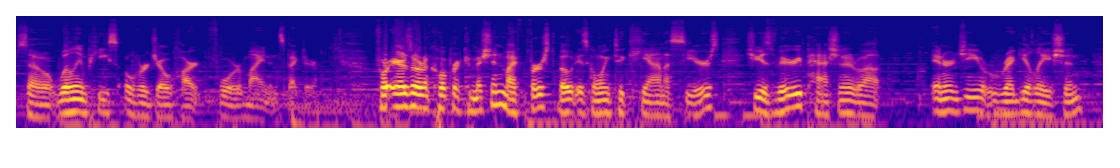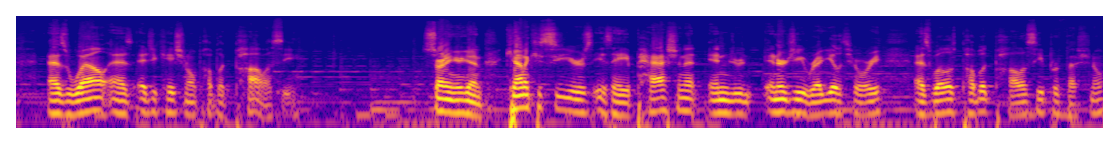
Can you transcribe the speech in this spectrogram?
So William Peace over Joe Hart for mine inspector. For Arizona Corporate Commission, my first vote is going to Kiana Sears. She is very passionate about energy regulation as well as educational public policy. Starting again, Kiana Sears is a passionate energy regulatory as well as public policy professional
